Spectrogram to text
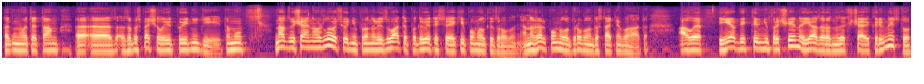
так мовити, там е, е, забезпечили відповідні дії. Тому надзвичайно важливо сьогодні проаналізувати, подивитися, які помилки зроблені. А на жаль, помилок зроблено достатньо багато. Але є об'єктивні причини. Я зараз не захищаю керівництво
